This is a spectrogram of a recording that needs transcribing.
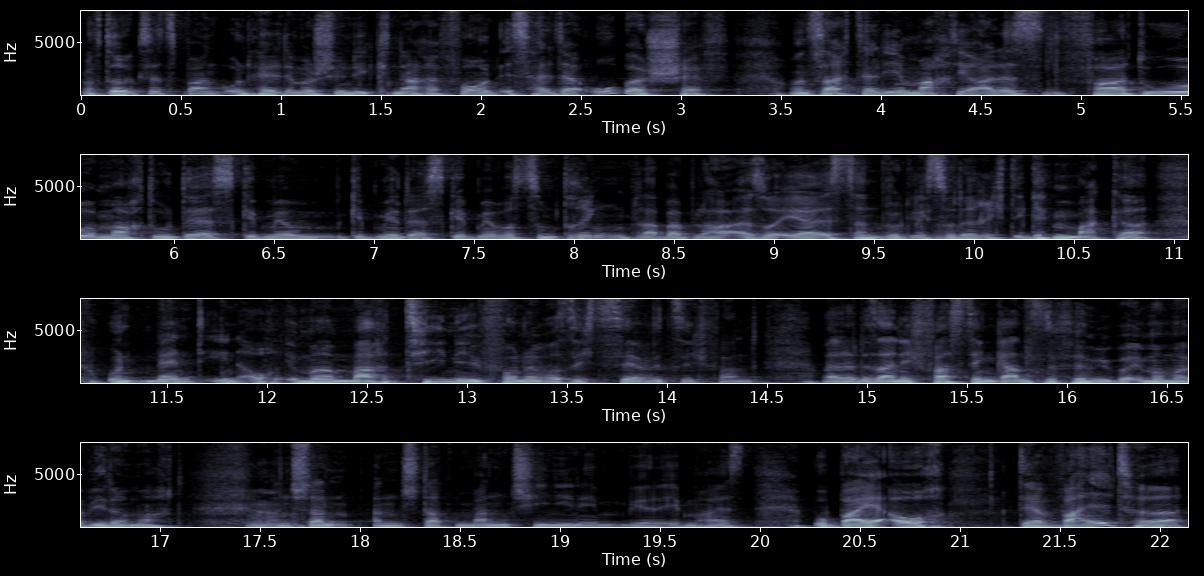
auf der Rücksitzbank und hält immer schön die Knarre vor und ist halt der Oberchef und sagt halt, ihr macht hier alles, fahr du, mach du das, gib mir, gib mir das, gib mir was zum Trinken, bla bla bla. Also er ist dann wirklich so der richtige Macker und nennt ihn auch immer Martini vorne, was ich sehr witzig fand, weil er das eigentlich fast den ganzen Film über immer mal wieder macht, ja. anstatt, anstatt Mancini, wie er eben heißt. Wobei auch der Walter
